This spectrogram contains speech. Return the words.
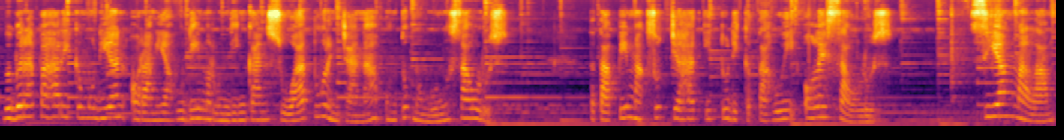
Beberapa hari kemudian, orang Yahudi merundingkan suatu rencana untuk membunuh Saulus. Tetapi maksud jahat itu diketahui oleh Saulus. Siang malam,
